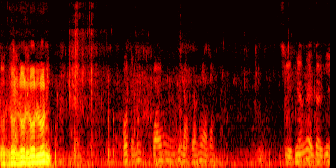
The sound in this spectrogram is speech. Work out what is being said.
รุ่นรุ่นรุ่นรุ่นรุ่นสี่เพียงได้เจ้าที่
